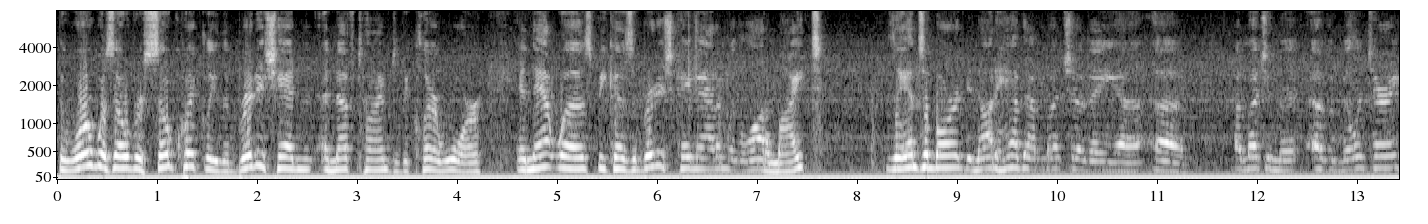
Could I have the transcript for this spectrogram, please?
The war was over so quickly the British hadn't enough time to declare war, and that was because the British came at them with a lot of might. Zanzibar did not have that much of a uh, uh, a much of a, of a military,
